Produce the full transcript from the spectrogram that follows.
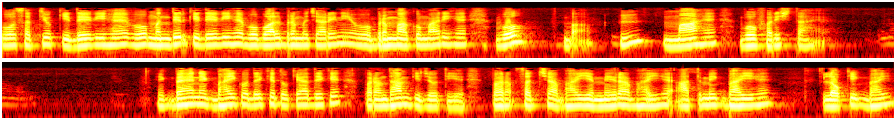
वो सत्युग की देवी है। वो मंदिर की देवी है। वो बाल ब्रह्मचारिणी है। वो ब्रह्मा कुमारी है। वो माँ है, वो फरिश्ता है। एक बहन, एक भाई को देखे तो क्या देखे? परमधाम की ज्योति है। पर सच्चा भाई है, मेरा भाई है, आत्मिक भाई है, लौकिक भाई,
